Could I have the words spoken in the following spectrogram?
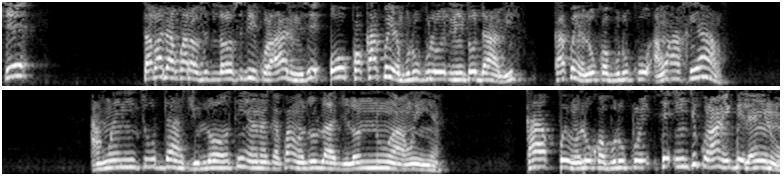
Ṣe tàbádà padà lọ sí bí Kùránì ní sí ó kọ kápẹ́yàn burúkú ní tó dáàbí kápẹ̀yàn ló kọ burúkú àwọn akhyar àwọn ẹni tó dáa jùlọ tí yàn náà kàpá àwọn tó dáa jùlọ nínú àwọn èèyàn kápẹ̀ wọn ló kọ burúkú. Ṣe in tí Kùránì gbé lẹ́yìn nù?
